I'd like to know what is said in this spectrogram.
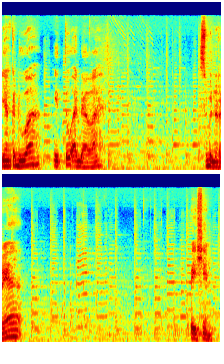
Yang kedua itu adalah sebenarnya patient.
